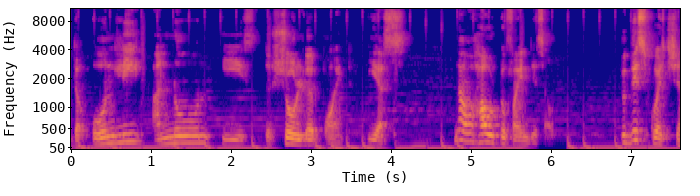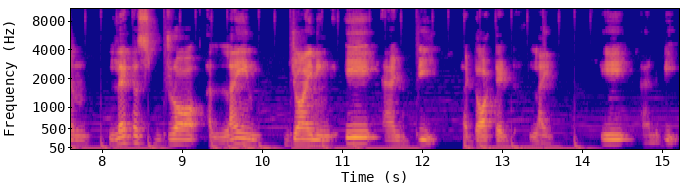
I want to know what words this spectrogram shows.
The only unknown is the shoulder point. Yes, now how to find this out? To this question, let us draw a line joining A and B, a dotted line, A and B.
